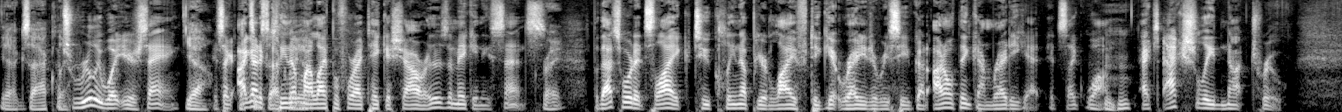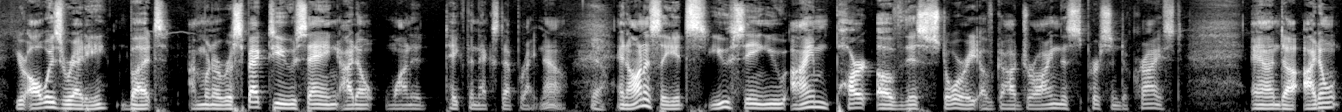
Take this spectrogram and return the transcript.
Yeah, exactly. That's really what you're saying. Yeah, It's like I got to exactly clean up my life before I take a shower. It doesn't make any sense. Right. But that's what it's like to clean up your life to get ready to receive God. I don't think I'm ready yet. It's like, well, Mm-hmm. it's actually not true. You're always ready, but I'm going to respect you saying I don't want to take the next step right now. Yeah. And honestly, it's you seeing you. I'm part of this story of God drawing this person to Christ, and uh, I don't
